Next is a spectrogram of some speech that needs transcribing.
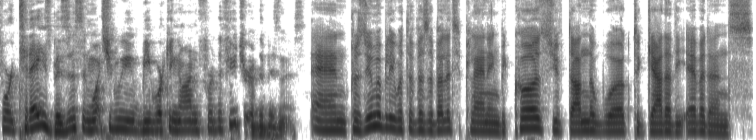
for today's business and what should we be working on for the future of the business? And presumably with the visibility planning, because you've done the work to gather the evidence,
